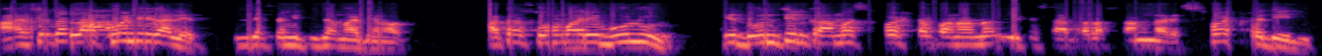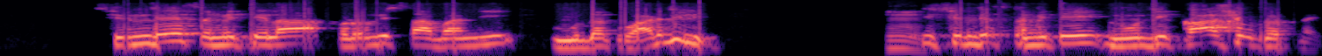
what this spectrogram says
असे तर लाखो निघालेत जिल्हा समितीच्या माध्यमातून. आता सोमवारी बोलून ही दोन तीन कामं स्पष्टपणानं विखे साहेबाला सांगणार आहे स्पष्ट दिली शिंदे समितीला फडणवीस साहेबांनी मुदत वाढ दिली. की शिंदे समिती नोंदी का शोधत नाही?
